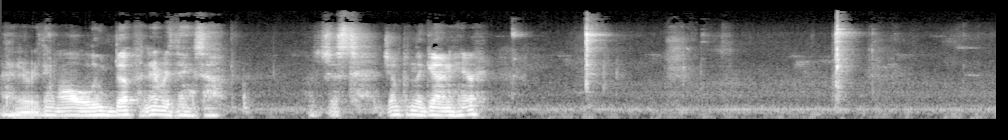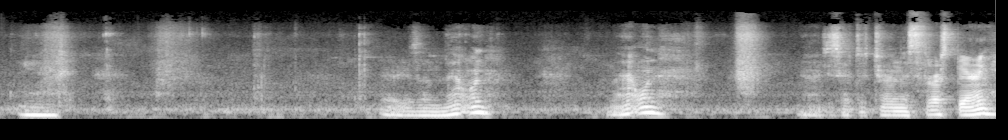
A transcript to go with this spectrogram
had everything all lubed up and everything, so let's just jumping the gun here. that one, that one. I just have to turn this thrust bearing.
